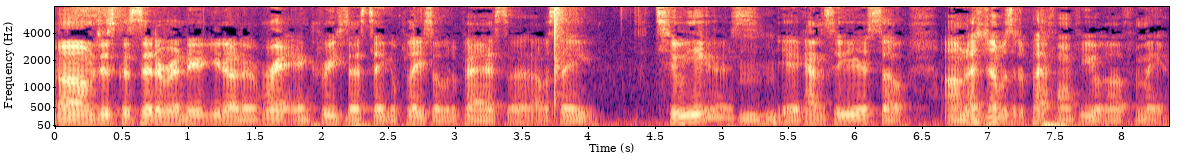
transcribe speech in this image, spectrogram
Um, just considering the you know the rent increase that's taken place over the past, uh, I would say, two years. Mm-hmm. Yeah, kind of two years. So um, let's jump into the platform for you uh, for mayor.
